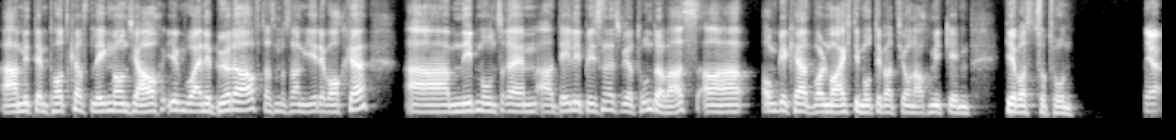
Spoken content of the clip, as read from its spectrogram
Äh, mit dem Podcast legen wir uns ja auch irgendwo eine Bürde auf, dass wir sagen, jede Woche, äh, neben unserem äh, Daily Business, wir tun da was. Äh, umgekehrt wollen wir euch die Motivation auch mitgeben, hier was zu tun. Ja,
